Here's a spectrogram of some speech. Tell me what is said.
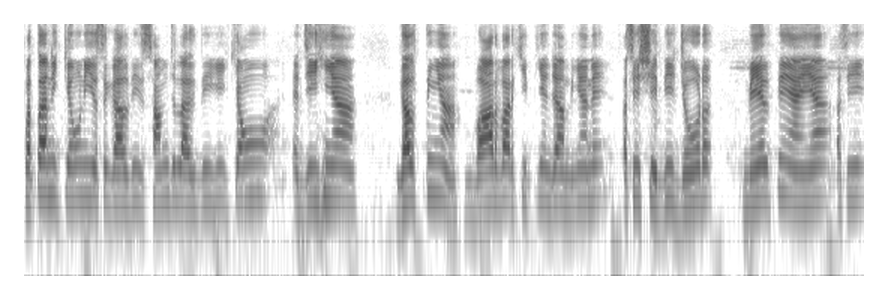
ਪਤਾ ਨਹੀਂ ਕਿਉਂ ਨਹੀਂ ਇਸ ਗੱਲ ਦੀ ਸਮਝ ਲੱਗਦੀ ਕਿ ਕਿਉਂ ਅਜਿਹੀਆਂ ਗਲਤੀਆਂ ਵਾਰ-ਵਾਰ ਕੀਤੀਆਂ ਜਾਂਦੀਆਂ ਨੇ। ਅਸੀਂ ਸ਼ਹੀਦੀ ਜੋੜ ਮੇਲ ਤੇ ਆਏ ਆ, ਅਸੀਂ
